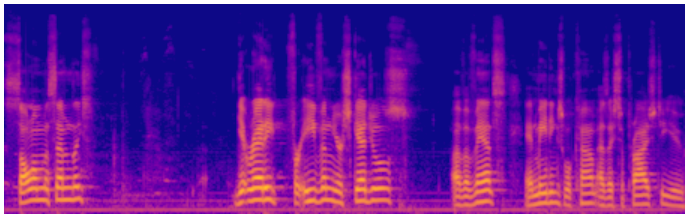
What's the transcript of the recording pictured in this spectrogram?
solemn assemblies. Get ready for even your schedules of events and meetings will come as a surprise to you.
